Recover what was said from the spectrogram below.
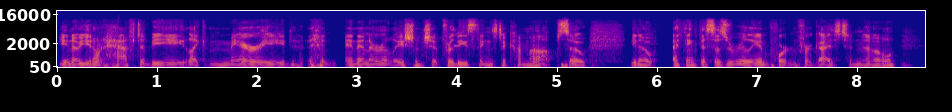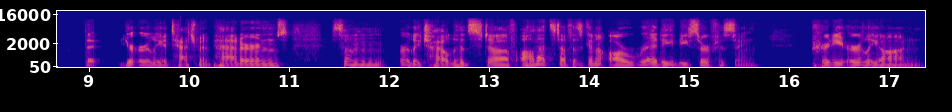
you know you don't have to be like married and, in a relationship for these things to come up so you know i think this is really important for guys to know that your early attachment patterns, some early childhood stuff, all that stuff is going to already be surfacing pretty early on.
